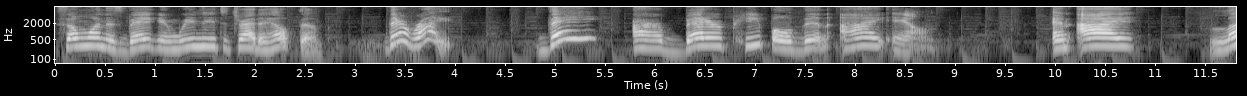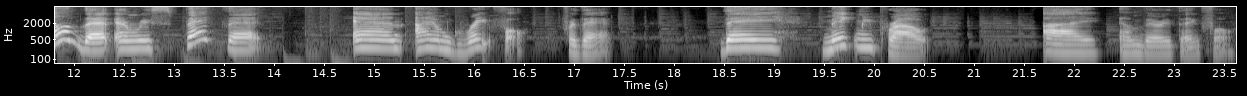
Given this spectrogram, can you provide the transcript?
someone is begging, we need to try to help them. They're right. They are better people than I am. And I love that and respect that. And I am grateful for that. They make me proud. I am very thankful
